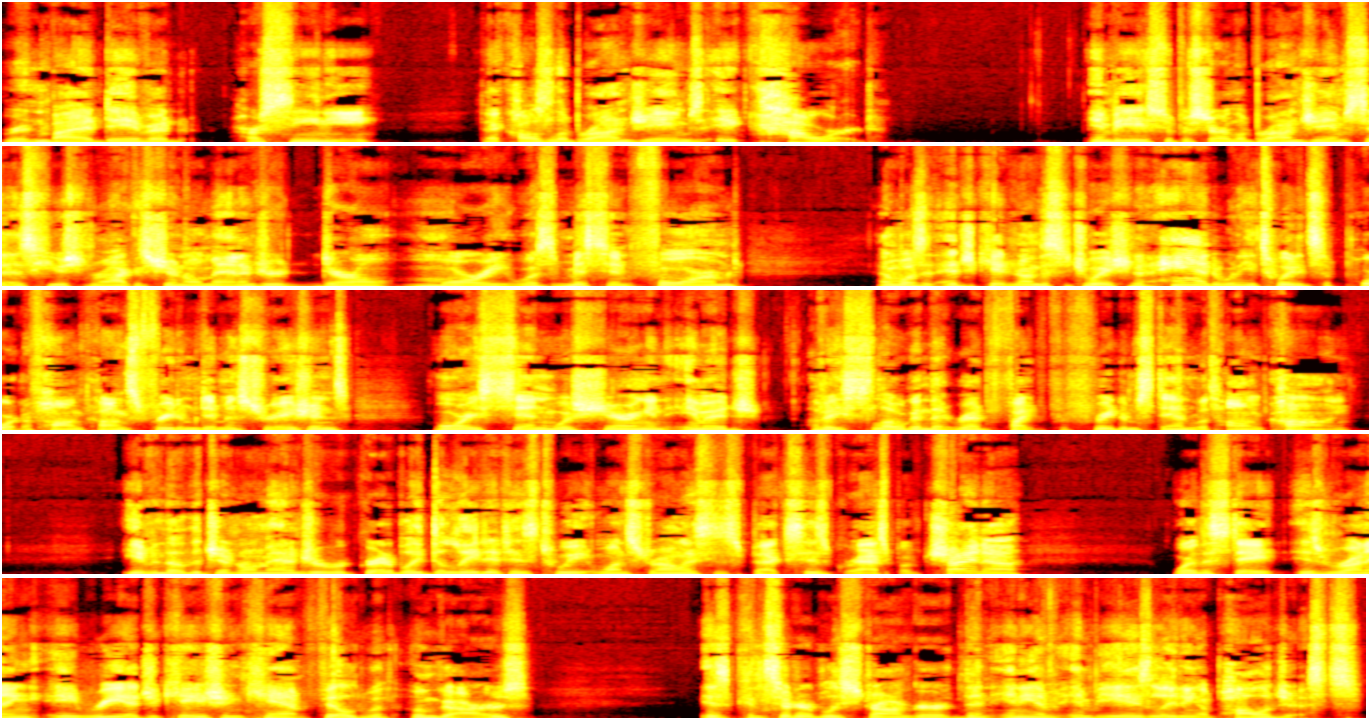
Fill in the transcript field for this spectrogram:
written by a David Harsanyi that calls LeBron James a coward. NBA superstar LeBron James says Houston Rockets general manager Daryl Morey was misinformed and wasn't educated on the situation at hand when he tweeted support of Hong Kong's freedom demonstrations. Morey's sin was sharing an image of a slogan that read Fight for Freedom, Stand with Hong Kong. Even though the general manager regrettably deleted his tweet, one strongly suspects his grasp of China, where the state is running a re education camp filled with Uyghurs, is considerably stronger than any of NBA's leading apologists.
